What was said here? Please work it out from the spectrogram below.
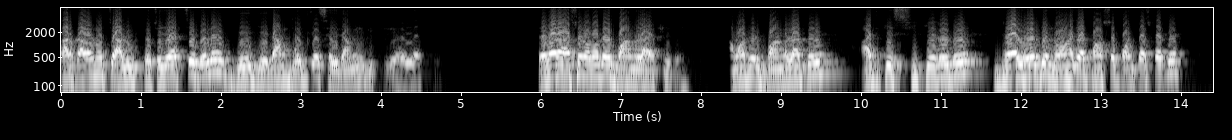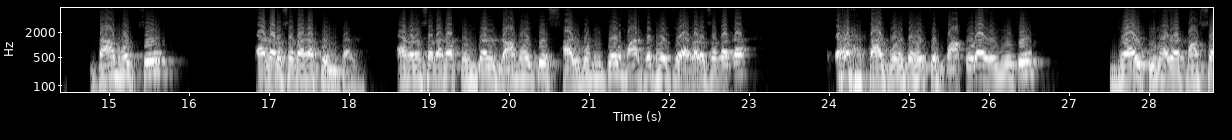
তার কারণ হচ্ছে আলু পচে যাচ্ছে বলে যে যে দাম বলছে সেই দামেই বিক্রি হয়ে যাচ্ছে। এবারে আসুন আমাদের বাংলায় ফিরে। আমাদের বাংলাতে আজকে সিকে রোডে ড্রাই হয়েছে ন হাজার পাঁচশো পঞ্চাশ প্যাকেট। দাম হচ্ছে এগারোশো টাকা কুইন্টাল। এগারোশো টাকা কুইন্টাল দাম হয়েছে, শালবনিতেও মার্কেট হয়েছে এগারোশো টাকা। তারপরে তো হচ্ছে বাঁকুড়া ইউনিটে ড্রাই তিন হাজার পাঁচশো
